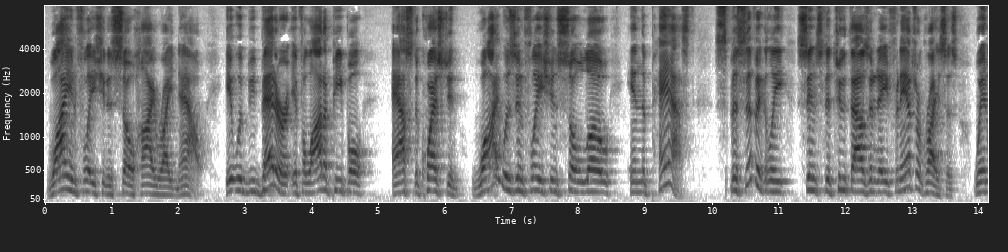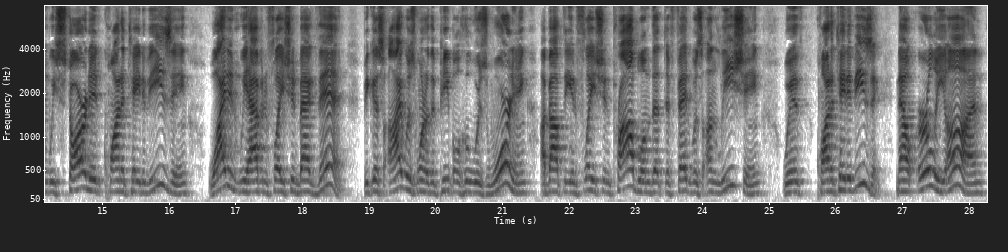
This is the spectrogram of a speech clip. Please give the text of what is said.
why inflation is so high right now, it would be better if a lot of people asked the question why was inflation so low in the past? Specifically, since the 2008 financial crisis, when we started quantitative easing, why didn't we have inflation back then? Because I was one of the people who was warning about the inflation problem that the Fed was unleashing with quantitative easing. Now, early on,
